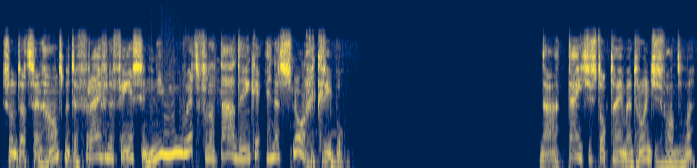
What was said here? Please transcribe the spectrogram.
zodat zijn hand met de wrijvende vingers niet moe werd van het nadenken en het snorgekriebel. Na een tijdje stopte hij met rondjes wandelen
